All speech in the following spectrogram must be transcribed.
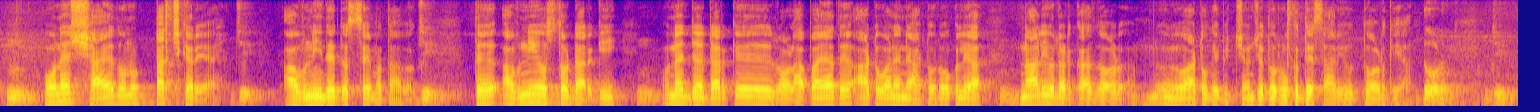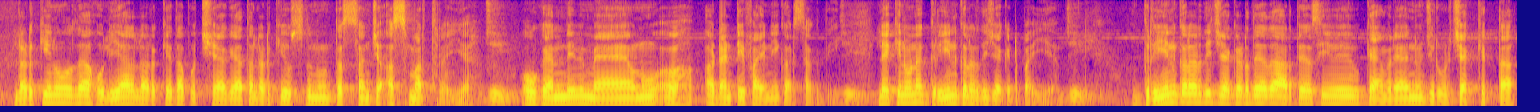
ਉਹਨੇ ਸ਼ਾਇਦ ਉਹਨੂੰ ਟੱਚ ਕਰਿਆ ਹੈ। ਜੀ ਅਵਨੀ ਦੇ ਦੱਸੇ ਮੁਤਾਬਕ ਜੀ। ਤੇ ਅਵਨੀ ਉਸ ਤੋਂ ਡਰ ਗਈ। ਉਹਨੇ ਡ- ਡਰ ਕੇ ਰੌਲਾ ਪਾਇਆ ਤੇ ਆਟੋ ਵਾਲੇ ਨੇ ਆਟੋ ਰੋਕ ਲਿਆ। ਨਾਲ ਹੀ ਉਹ ਲੜਕਾ ਦੌੜ ਅਹ ਆਟੋ ਦੇ ਵਿੱਚੋਂ ਜਦੋਂ ਰੁਕਦੇ ਸਾਰੇ ਉਹ ਦੌੜ ਗਿਆ। ਦੌੜ ਜੀ। ਲੜਕੀ ਨੂੰ ਉਹਦਾ ਹੁਲੀਆ ਲੜਕੇ ਦਾ ਪੁੱਛਿਆ ਗਿਆ ਤਾਂ ਲੜਕੀ ਉਸ ਨੂੰ ਦੱਸਣ 'ਚ ਅਸਮਰਥ ਰਹੀ ਹੈ। ਜੀ। ਉਹ ਕਹਿੰਦੀ ਵੀ ਮੈਂ ਉਹਨੂੰ ਆਇਡੈਂਟੀਫਾਈ ਨਹੀਂ ਕਰ ਸਕਦੀ। ਜੀ। ਲੇਕਿਨ ਉਹਨੇ ਗ੍ਰੀਨ ਕਲਰ ਦੀ ਜੈਕਟ ਪਾਈ ਹੈ। ਜੀ। ਗ੍ਰੀਨ ਕਲਰ ਦੀ ਜੈਕਟ ਦੇ ਆਧਾਰ ਤੇ ਅਸੀਂ ਕੈਮਰਿਆਂ ਨੂੰ ਜ਼ਰੂਰ ਚੈੱਕ ਕੀਤਾ।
